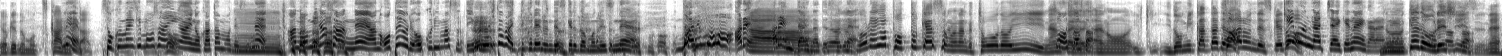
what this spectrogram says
いやけどもう疲れた匿名希望さん以外の方もですねう、ん。あの、皆さんね、あの、お便り送りますっていろんな人が言ってくれるんですけれどもですね、誰も、あれ、あれみたいなですね。それがポッドキャストのなんかちょうどいいなんかそうそうそう。あの挑み方ではあるんですけど。気分になっちゃいけないからうねん。けど嬉しいですよね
